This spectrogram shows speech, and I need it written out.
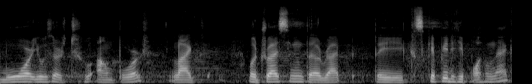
more users to onboard, like addressing the, the scalability bottleneck.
